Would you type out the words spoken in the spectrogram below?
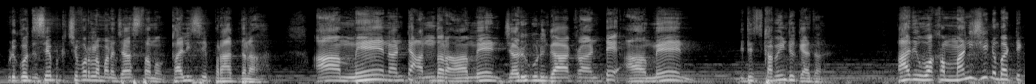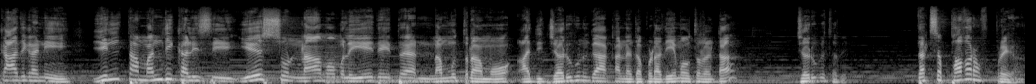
ఇప్పుడు కొద్దిసేపు చివరిలో మనం చేస్తాము కలిసి ప్రార్థన. ఆ మేన్ అంటే అందరు ఆ మేన్ జరుగును గాక అంటే ఆ man it is coming together అది ఒక మనిషిని బట్టి కాదు కానీ ఇంతమంది కలిసి యేసు నామములు ఏదైతే నమ్ముతున్నామో అది జరుగును గాక అన్నప్పుడు అది ఏమవుతుందంట? జరుగుతుంది. That's a power of prayer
